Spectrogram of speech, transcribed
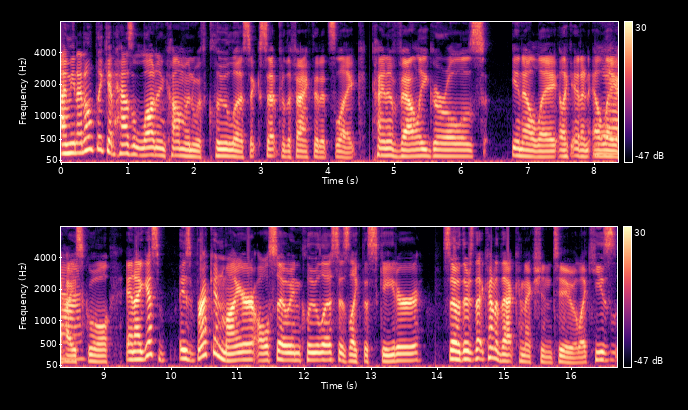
I mean, I don't think it has a lot in common with Clueless, except for the fact that it's like kind of Valley Girls in LA, like at an LA Yeah. high school. And I guess is Breckin Meyer also in Clueless as like the skater? So there's that kind of that connection too. Like he's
